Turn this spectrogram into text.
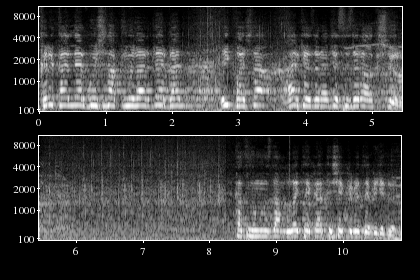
Kırıkkale'ler bu işin hakkını verdiler. Ben ilk başta herkesten önce sizleri alkışlıyorum. Katılımınızdan dolayı tekrar teşekkür ve tebrik ediyorum.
